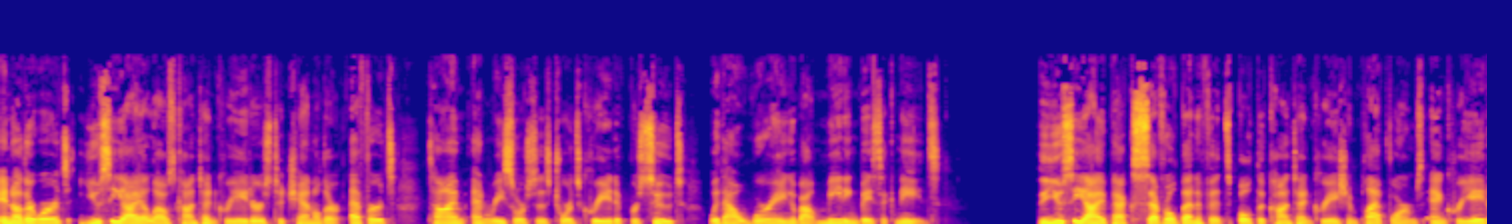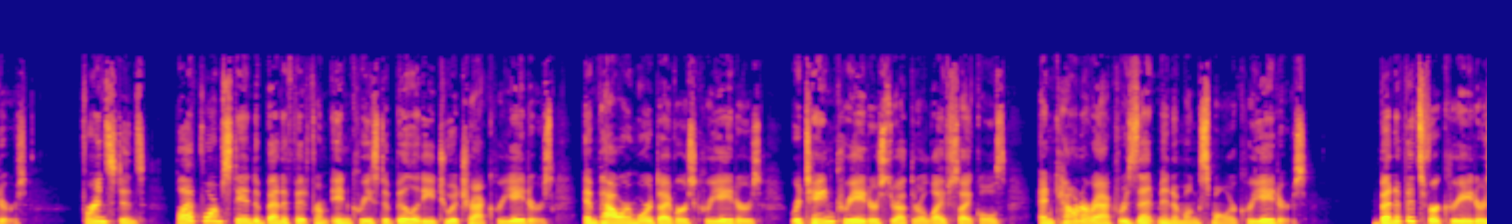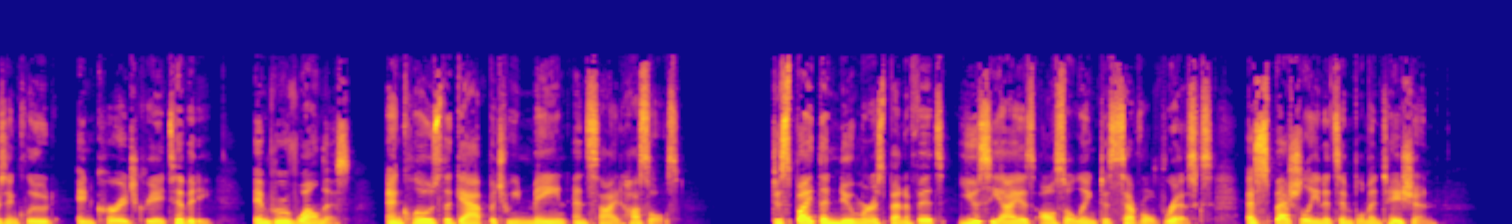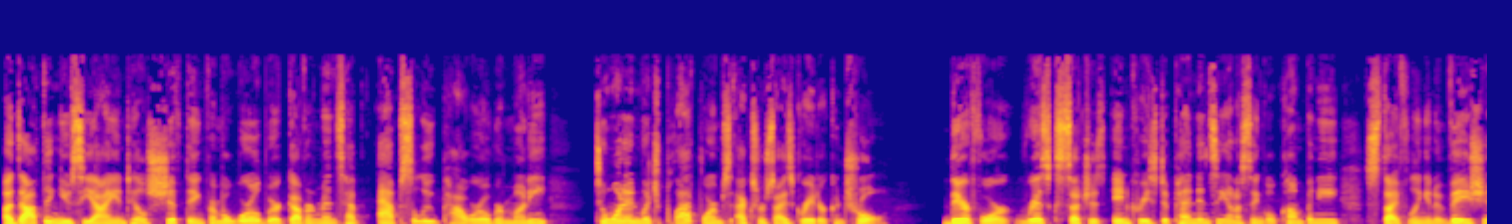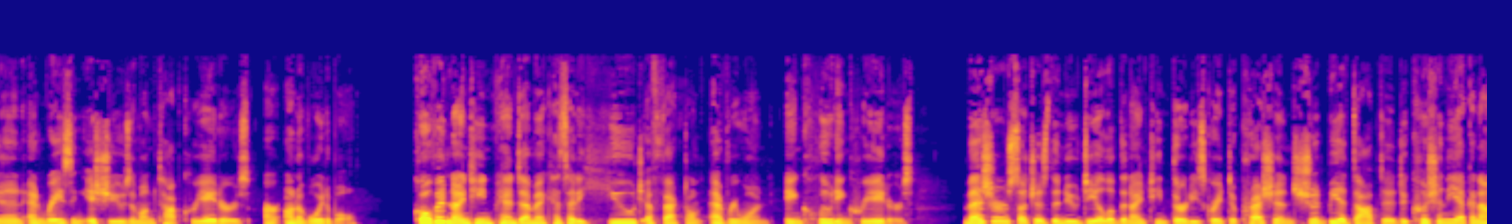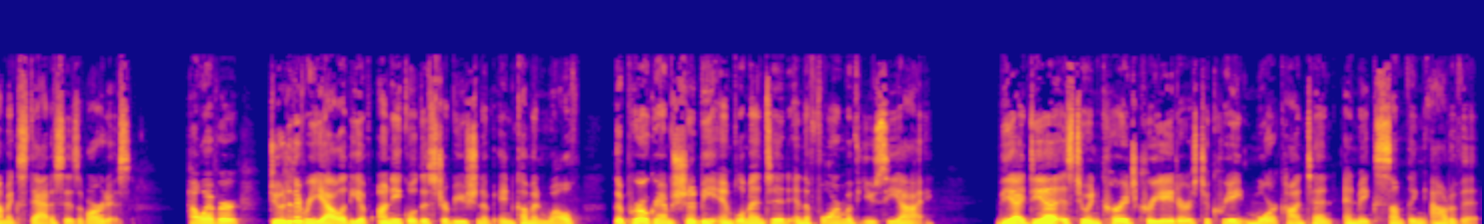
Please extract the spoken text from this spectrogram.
In other words, UCI allows content creators to channel their efforts, time, and resources towards creative pursuits without worrying about meeting basic needs. The UCI packs several benefits both to content creation platforms and creators. For instance, Platforms stand to benefit from increased ability to attract creators, empower more diverse creators, retain creators throughout their life cycles, and counteract resentment among smaller creators. Benefits for creators include encourage creativity, improve wellness, and close the gap between main and side hustles. Despite the numerous benefits, UCI is also linked to several risks, especially in its implementation. Adopting UCI entails shifting from a world where governments have absolute power over money to one in which platforms exercise greater control. Therefore, risks such as increased dependency on a single company, stifling innovation, and raising issues among top creators are unavoidable. COVID-19 pandemic has had a huge effect on everyone, including creators. Measures such as the New Deal of the 1930s Great Depression should be adopted to cushion the economic statuses of artists. However, due to the reality of unequal distribution of income and wealth, the program should be implemented in the form of UCI. The idea is to encourage creators to create more content and make something out of it.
